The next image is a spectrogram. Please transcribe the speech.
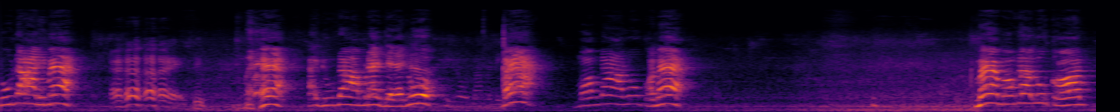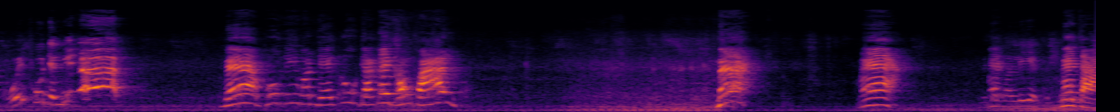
ดูหน้าดิแม่เฮ้ยแม่ให้ดูหน้าไม่ได้แดกลูก พี่โน้ตมาพอดีแม่ มองหน้าลูกก่อนแม่ แม่มองหน้าลูกก่อน โอ้ยพูดอย่างนี้นะแม่พรุ่งนี้วันเด็กลูกอยากได้ของขวัญแม่ แม่ ไม่ต้องมาเรียกแม่จ๋า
